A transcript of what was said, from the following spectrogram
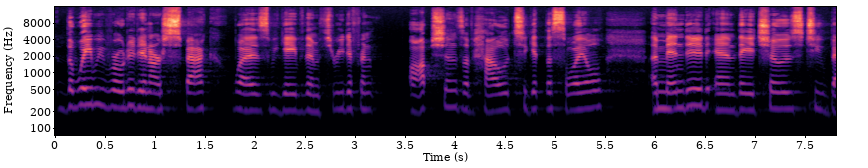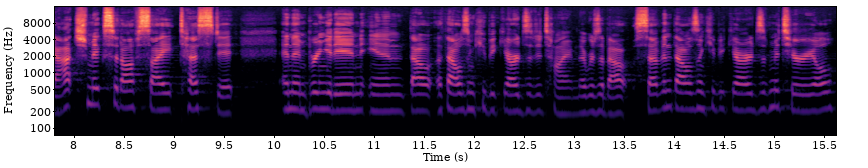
the way we wrote it in our spec was we gave them three different options of how to get the soil amended, and they chose to batch mix it off-site, test it, and then bring it in in a 1,000 cubic yards at a time. There was about 7,000 cubic yards of material,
